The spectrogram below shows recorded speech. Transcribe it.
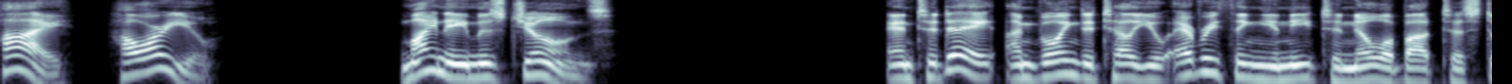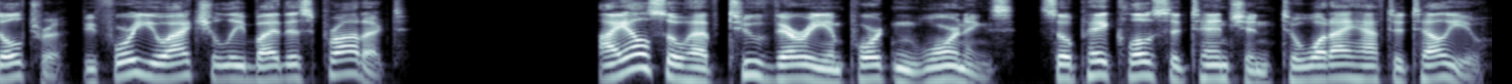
Hi, how are you? My name is Jones. And today I'm going to tell you everything you need to know about Testultra before you actually buy this product. I also have two very important warnings, so pay close attention to what I have to tell you.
